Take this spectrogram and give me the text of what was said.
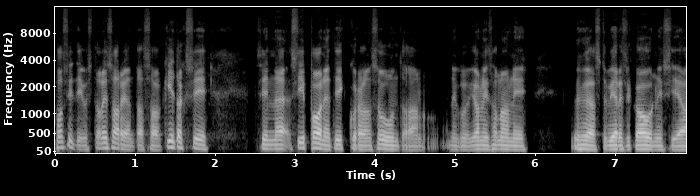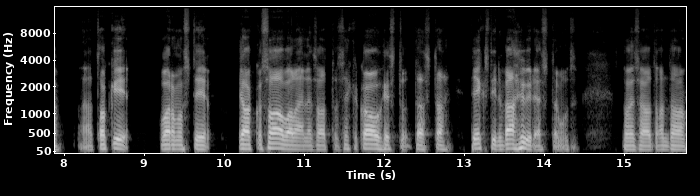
Positiivista oli sarjan tasoa. Kiitoksia sinne Sipon ja Tikkuralan suuntaan. Niin kuin Joni sanoi, niin lyhyesti vierisi kaunis. Ja ää, toki varmasti Jaakko Saavalainen saattaisi ehkä kauhistua tästä tekstin vähyydestä, mutta toisaalta antaa,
